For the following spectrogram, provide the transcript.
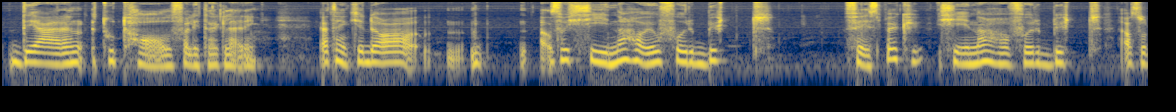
det er en total fallitterklæring. Jeg tenker da Altså, Kina har jo forbudt Facebook. Kina har forbudt, altså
